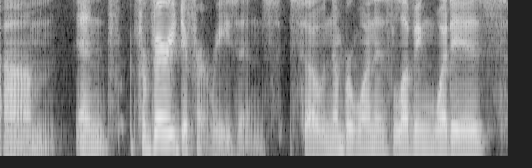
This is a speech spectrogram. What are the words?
um, and f- for very different reasons. So, number one is Loving What Is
